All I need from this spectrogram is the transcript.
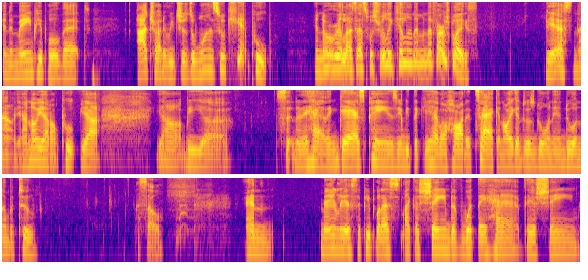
And the main people that I try to reach is the ones who can't poop and don't realize that's what's really killing them in the first place. Yes, now, y'all know y'all don't poop. Y'all, y'all be uh, sitting there having gas pains and you be thinking you have a heart attack and all you got to do is go in there and do a number two. So, and mainly it's the people that's like ashamed of what they have. They're ashamed.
